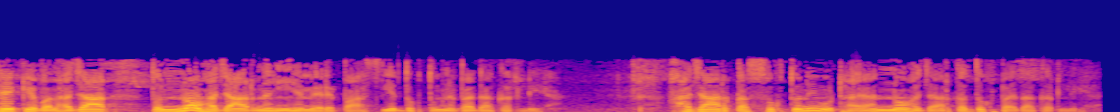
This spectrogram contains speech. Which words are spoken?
है केवल हज़ार तो नौ हज़ार नहीं है मेरे पास, ये दुख तुमने पैदा कर लिया। हज़ार का सुख तो नहीं उठाया, नौ हज़ार का दुख पैदा कर लिया।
